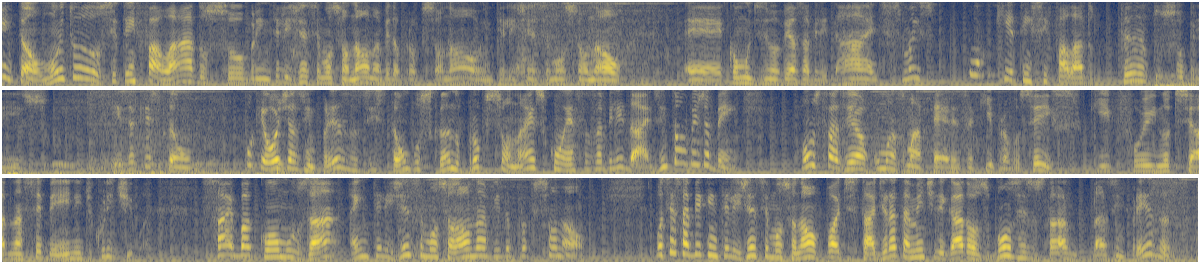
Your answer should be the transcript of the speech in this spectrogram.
Então, muito se tem falado sobre inteligência emocional na vida profissional, inteligência emocional, é, como desenvolver as habilidades, mas por que tem se falado tanto sobre isso? Eis a questão. Porque hoje as empresas estão buscando profissionais com essas habilidades. Então veja bem, vamos trazer algumas matérias aqui para vocês que foi noticiado na CBN de Curitiba. Saiba como usar a inteligência emocional na vida profissional. Você sabia que a inteligência emocional pode estar diretamente ligada aos bons resultados das empresas?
